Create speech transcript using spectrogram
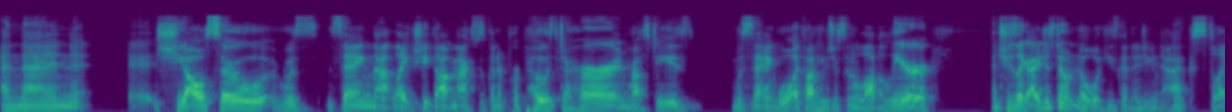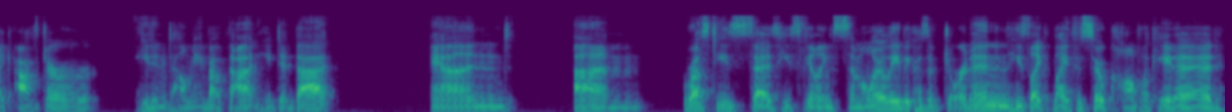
And then eh, she also was saying that, like, she thought Max was going to propose to her. And Rusty's was saying, Well, I thought he was just going to lavalier. And she's like, I just don't know what he's going to do next. Like, after he didn't tell me about that and he did that. And um, Rusty says he's feeling similarly because of Jordan. And he's like, Life is so complicated.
